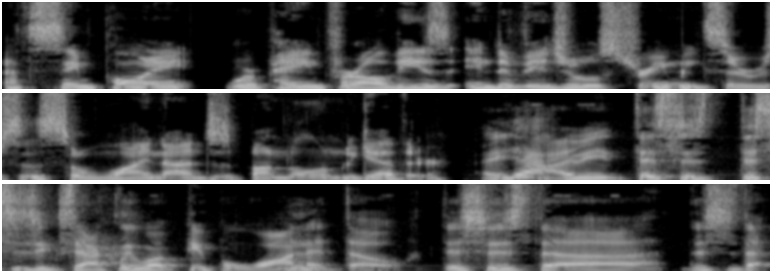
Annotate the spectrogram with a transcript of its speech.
at the same point, we're paying for all these individual streaming services, so why not just bundle them together? Uh, Yeah, I mean, this is this is exactly what people wanted, though. This is the this is the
